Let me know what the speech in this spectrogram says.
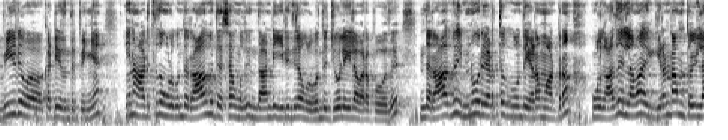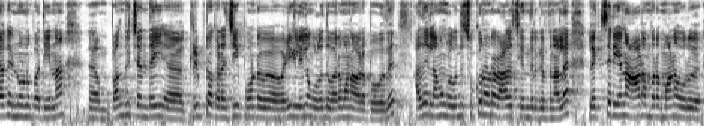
வீடு வ- ஏன்னா அடுத்தது உங்களுக்கு வந்து ராகு தசை உங்களுக்கு இந்த ஆண்டு இறுதியில் உங்களுக்கு வந்து ஜூலையில் வரப்போகுது. இந்த ராகு இன்னொரு இடத்துக்கு வந்து இடம் மாற்றம். உங்களுக்கு அதுவும் இல்லாமல் இரண்டாம் தொழிலாக இன்னொன்று பார்த்தீங்கன்னா பங்குச்சந்தை கிரிப்டோ கரன்சி போன்ற வழிகளிலும் உங்களுக்கு வந்து வருமானம் வரப்போகுது. அதுவும் இல்லாமல் உங்களுக்கு வந்து சுக்கரனோட ராகு சேர்ந்துருக்கிறதுனால லக்ஸரியான ஆடம்பரமான ஒரு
